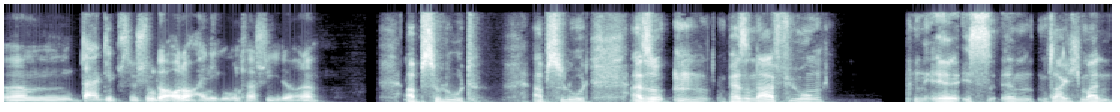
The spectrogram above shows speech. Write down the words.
Ähm, da gibt es bestimmt auch noch einige Unterschiede, oder? Absolut. Absolut. Also Personalführung äh, ist, ähm, sage ich mal,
